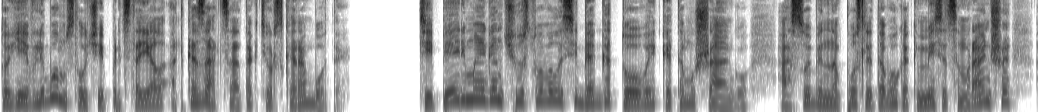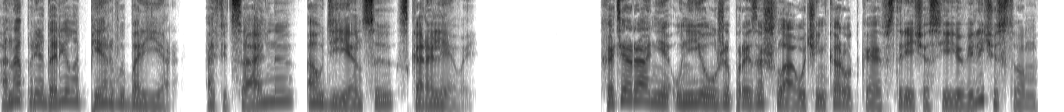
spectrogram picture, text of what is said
то ей в любом случае предстояло отказаться от актерской работы. Теперь Меган чувствовала себя готовой к этому шагу, особенно после того, как месяцем раньше она преодолела первый барьер – официальную аудиенцию с королевой. Хотя ранее у нее уже произошла очень короткая встреча с ее величеством,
